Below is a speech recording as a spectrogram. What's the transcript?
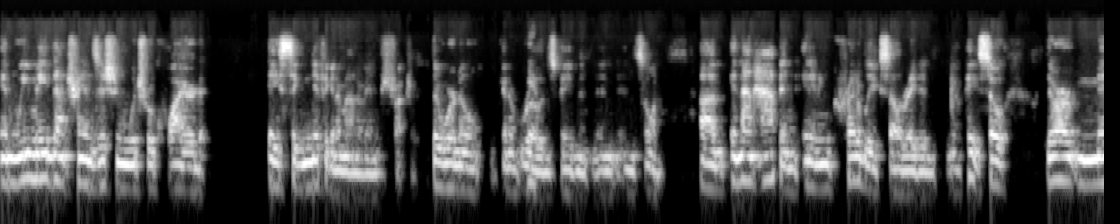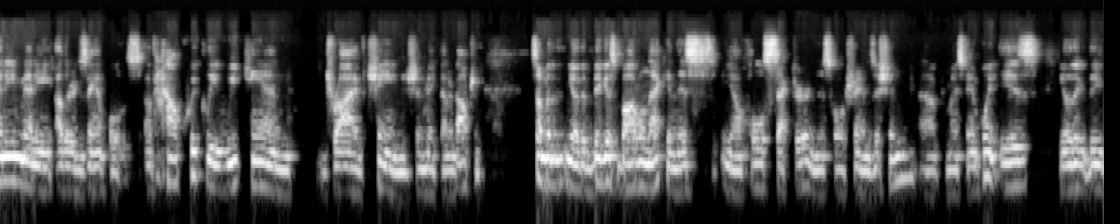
And we made that transition, which required a significant amount of infrastructure. There were no kind of Yeah. roads, pavement, and, and so on. Um, and that happened in an incredibly accelerated you know, pace. So there are many, many other examples of how quickly we can drive change and make that adoption. Some of the, you know the biggest bottleneck in this you know whole sector and this whole transition, uh, from my standpoint, is you know the, the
